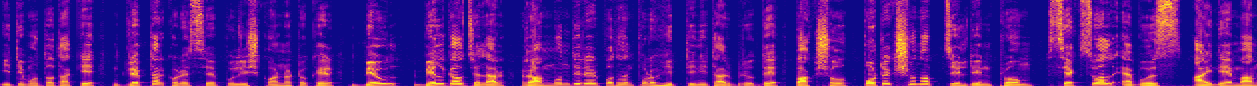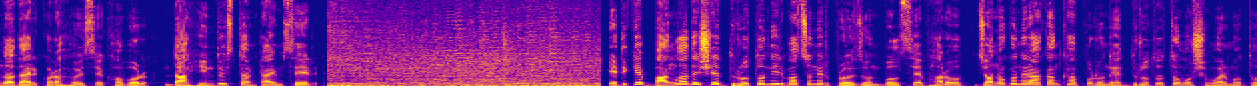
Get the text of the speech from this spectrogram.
ইতিমধ্যে তাকে গ্রেপ্তার করেছে পুলিশ। কর্ণাটকের বেউল, বেলগাঁও জেলার রাম মন্দিরের প্রধান পুরোহিত। তিনি তার বিরুদ্ধে POCSO protection of children from sexual abuse আইনে মামলা দায়ের করা হয়েছে খবর দ্য হিন্দুস্তান টাইমসের। এদিকে বাংলাদেশে দ্রুত নির্বাচনের প্রয়োজন বলছে ভারত। জনগণের আকাঙ্ক্ষা পূরণে দ্রুততম সময়ের মধ্যে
